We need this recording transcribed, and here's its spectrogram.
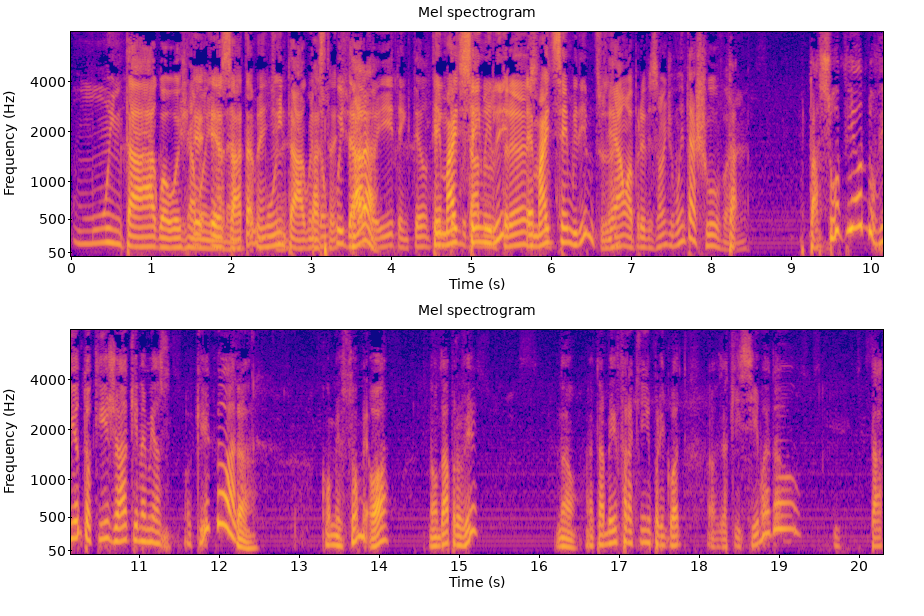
muita água hoje e É, amanhã. né? exatamente, Muita né? água. Então Bastante. cuidado Cara, aí, tem que ter, tem tem que mais ter de 100 cuidado no milí- trânsito. é mais de 100 milímetros, né? É uma previsão de muita chuva. Tá. né? Tá assoviando o vento aqui já, aqui na minha... Aqui, cara. Começou... me- Ó, não dá pra ouvir? Não, tá meio fraquinho por enquanto. Mas aqui em cima dá- tá,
